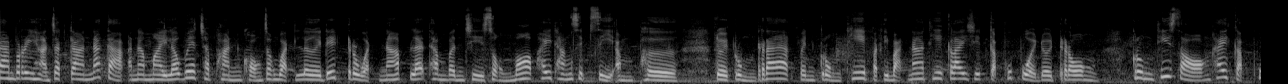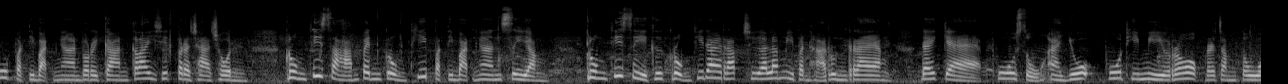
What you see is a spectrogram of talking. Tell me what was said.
การบริหารจัดการหน้ากากอนามัยและเวชภัณฑ์ของจังหวัดเลยได้ตรวจนับ และทำบัญชีส่งมอบให้ทั้ง 14 อำเภอ โดยกลุ่มแรกเป็นกลุ่มที่ปฏิบัติหน้าที่ใกล้ชิดกับผู้ป่วยโดยตรง กลุ่มที่ 2 ให้กับผู้ปฏิบัติงานบริการใกล้ชิดประชาชน กลุ่มที่ 3 เป็นกลุ่มที่ปฏิบัติงานเสี่ยง กลุ่มทีสี่4 คือกลุ่มที่ได้รับเชื้อและมีปัญหารุนแรง ได้แก่ผู้สูงอายุ ผู้ที่มีโรคประจำตัว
